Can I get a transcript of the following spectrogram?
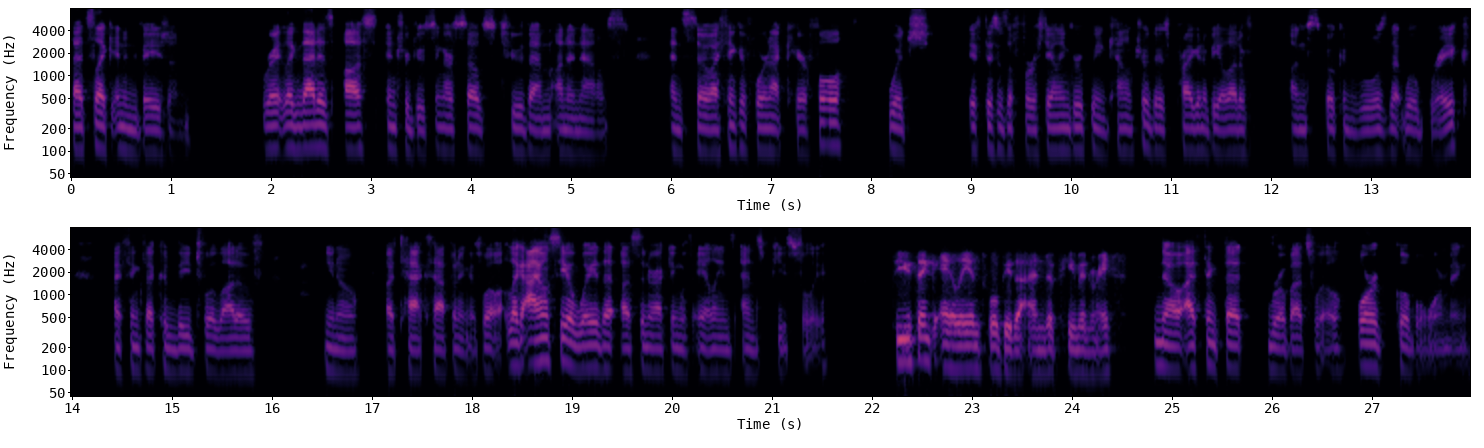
that's like an invasion, right? Like that is us introducing ourselves to them unannounced. And so I think if we're not careful, which if this is the first alien group we encounter, there's probably going to be a lot of unspoken rules that we'll break, I think that could lead to a lot of, you know, attacks happening as well. Like I don't see a way that us interacting with aliens ends peacefully. Do you think aliens will be the end of human race? No, I think that robots will or global warming.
